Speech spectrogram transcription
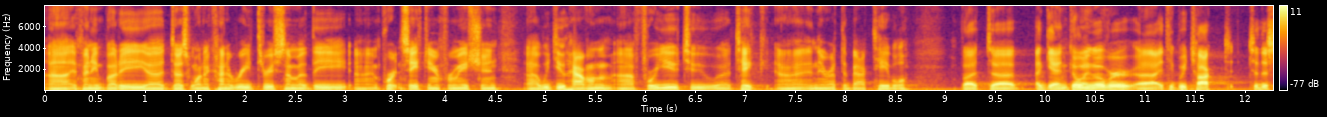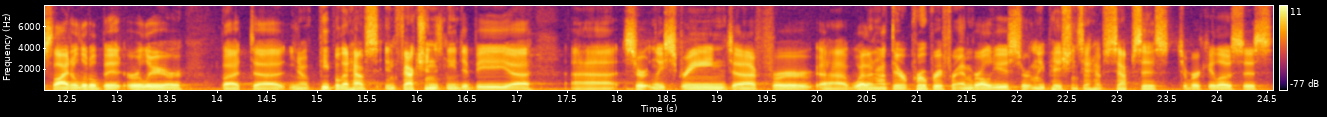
Uh, if anybody uh, does want to kind of read through some of the uh, important safety information, we do have them for you to take, and they're at the back table. But again, going over, I think we talked to this slide a little bit earlier, but you know, people that have infections need to be uh, certainly screened uh, for uh, whether or not they're appropriate for Enbrel use. Certainly patients that have sepsis, tuberculosis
